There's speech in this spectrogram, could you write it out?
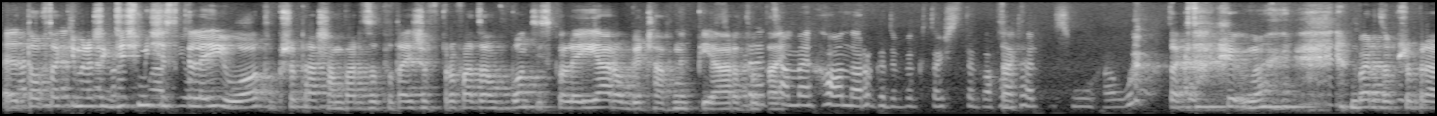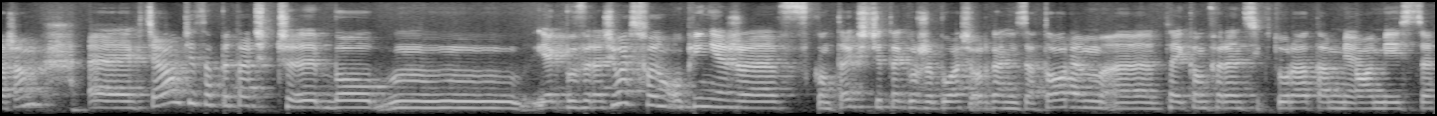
E, to w takim razie gdzieś mi się skleiło, to przepraszam bardzo tutaj, że wprowadzam w błąd i z kolei ja robię czarny PR tutaj. Zwracamy honor, gdyby ktoś z tego tak. hotelu słuchał. Tak, tak, bardzo przepraszam. E, chciałam cię zapytać, czy, bo mm, jakby wyraziłaś swoją opinię, że w kontekście tego, że byłaś organizatorem e, tej konferencji, która tam miała miejsce,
